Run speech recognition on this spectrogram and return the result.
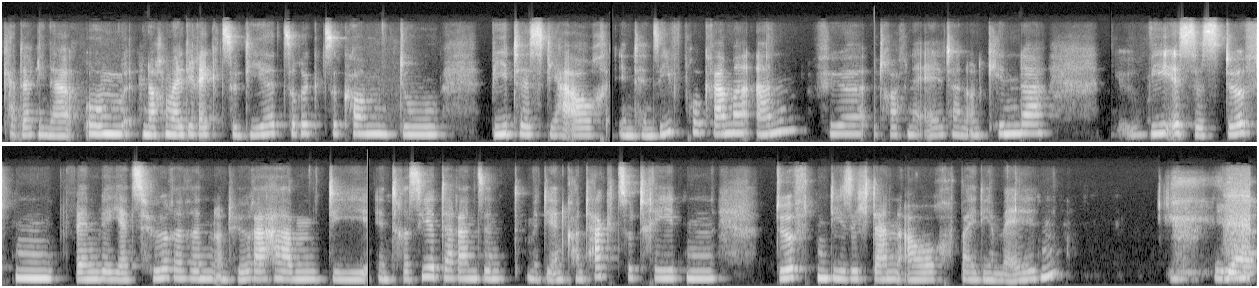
Katharina, um nochmal direkt zu dir zurückzukommen, du bietest ja auch Intensivprogramme an für betroffene Eltern und Kinder. Wie ist es? Dürften, wenn wir jetzt Hörerinnen und Hörer haben, die interessiert daran sind, mit dir in Kontakt zu treten, dürften die sich dann auch bei dir melden? Ja,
